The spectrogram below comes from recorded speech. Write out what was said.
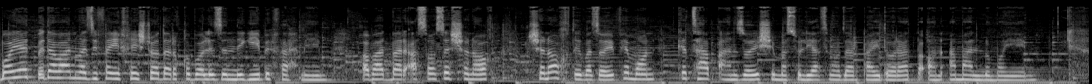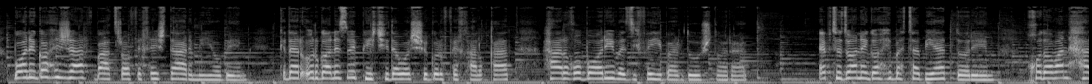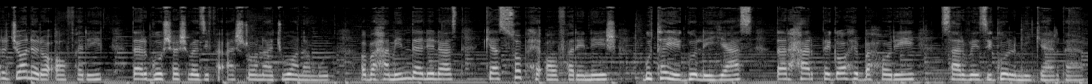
باید بدوان وظیفه خیش را در قبال زندگی بفهمیم و بعد بر اساس شناخت شناخت وظایفمان که طبع انزایش مسئولیت را در پی دارد به آن عمل نماییم. با نگاه ژرف به اطراف خیش در میابیم که در ارگانیسم پیچیده و شگرف خلقت هر غباری وظیفه بر دوش دارد. ابتدا نگاهی به طبیعت داریم. خداوند هر جان را آفرید. در گوشش وظیفه اش را نجوا نمود و به همین دلیل است که از صبح آفرینش بوته گل یس در هر پگاه بهاری سرویزی گل می گردد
